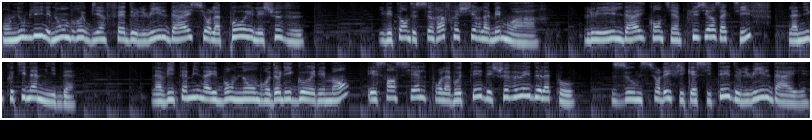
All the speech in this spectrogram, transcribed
on oublie les nombreux bienfaits de l'huile d'ail sur la peau et les cheveux. Il est temps de se rafraîchir la mémoire. L'huile d'ail contient plusieurs actifs, la nicotinamide, la vitamine A et bon nombre d'oligo-éléments, essentiels pour la beauté des cheveux et de la peau. Zoom sur l'efficacité de l'huile d'ail.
